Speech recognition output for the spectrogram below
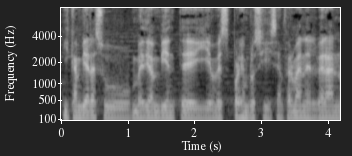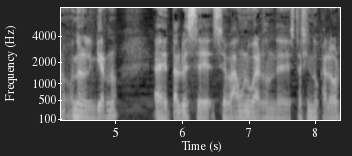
y cambiara su medio ambiente y en vez, por ejemplo, si se enferma en el verano, en el invierno, eh, tal vez se, se, va a un lugar donde está haciendo calor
